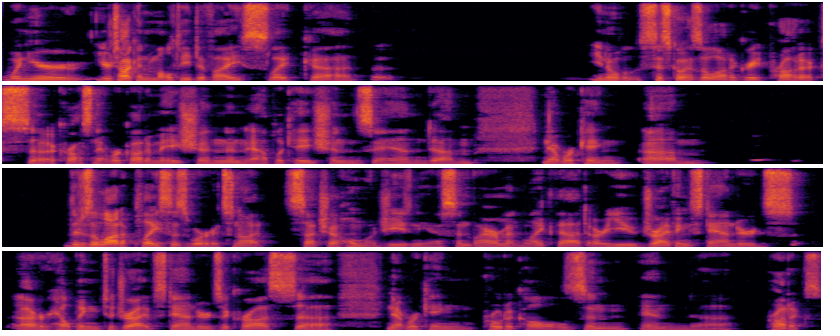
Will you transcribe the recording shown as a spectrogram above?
when you're you're talking multi-device, like uh, you know, Cisco has a lot of great products uh, across network automation and applications and um, networking. Um, there's a lot of places where it's not such a homogeneous environment like that. Are you driving standards or helping to drive standards across uh, networking protocols and and uh, products?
